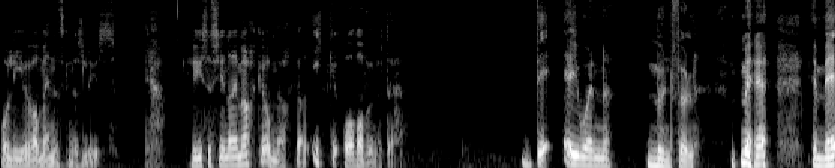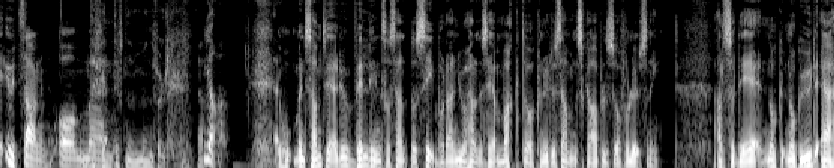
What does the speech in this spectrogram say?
og livet var menneskenes lys. Lyset skinner i mørket, og mørket har ikke overvunnet det det er jo en munnfull med, med utsagn om eh, Definitivt en munnfull. Ja. ja. Jo, men samtidig er det jo veldig interessant å se hvordan Johannes her makter å knytte sammen skapelse og forløsning. Altså, det, når, når Gud er,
